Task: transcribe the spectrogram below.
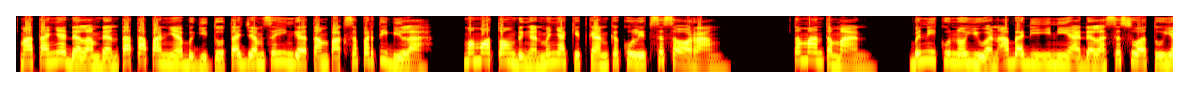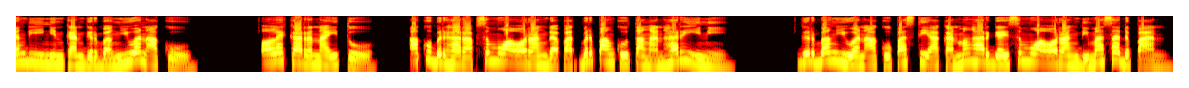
Matanya dalam dan tatapannya begitu tajam sehingga tampak seperti bilah. Memotong dengan menyakitkan ke kulit seseorang. Teman-teman, benih kuno Yuan abadi ini adalah sesuatu yang diinginkan gerbang Yuan aku. Oleh karena itu, Aku berharap semua orang dapat berpangku tangan hari ini. Gerbang Yuan aku pasti akan menghargai semua orang di masa depan.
